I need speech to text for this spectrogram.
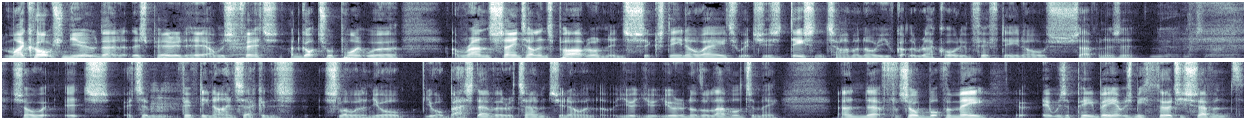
my coach knew then at this period here I was fit. I'd got to a point where I ran St Helens Park Run in 1608, which is decent time. I know you've got the record in 1507, is it? Yeah, so, yeah. So it's it's a 59 seconds slower than your your best ever attempts, you know, and you, you you're another level to me. And uh, so, but for me, it, it, was a PB. It was my thirty seventh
